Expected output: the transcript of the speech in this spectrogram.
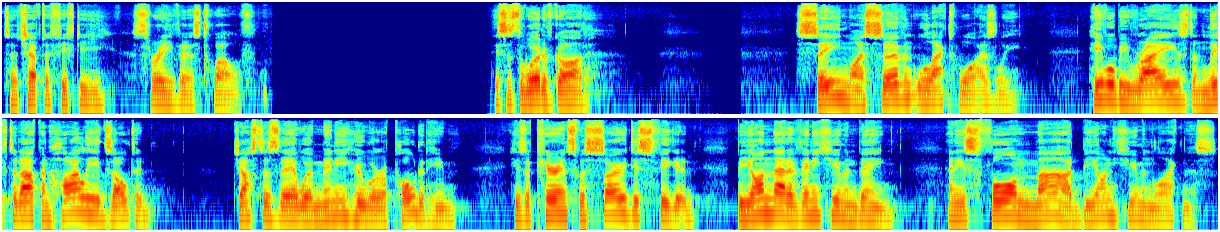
to chapter 53, verse 12. This is the Word of God. See, my servant will act wisely. He will be raised and lifted up and highly exalted. Just as there were many who were appalled at him, his appearance was so disfigured beyond that of any human being, and his form marred beyond human likeness.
